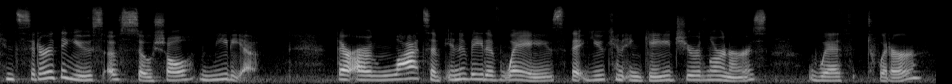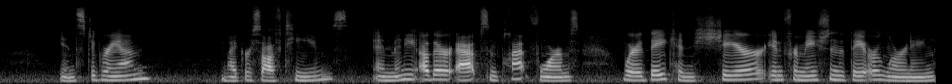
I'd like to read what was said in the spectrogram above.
Consider the use of social media. There are lots of innovative ways that you can engage your learners with Twitter, Instagram, Microsoft Teams, and many other apps and platforms where they can share information that they are learning,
